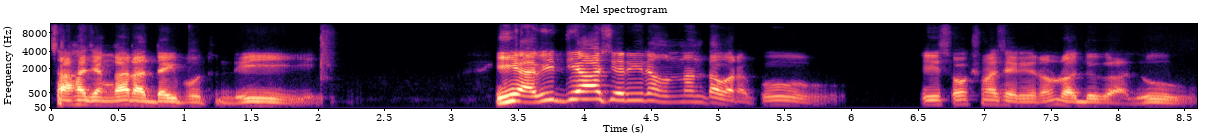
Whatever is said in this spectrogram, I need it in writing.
సహజంగా రద్దయిపోతుంది. ఈ అవిద్యా శరీరం ఉన్నంత వరకు ఈ సూక్ష్మ శరీరం రద్దు కాదు.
